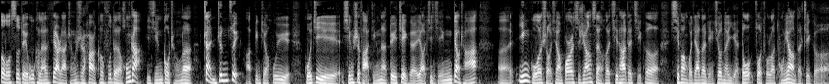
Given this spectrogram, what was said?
俄罗斯对乌克兰的第二大城市哈尔科夫的轰炸已经构成了战争罪啊，并且呼吁国际刑事法庭呢对这个要进行调查。呃，英国首相 Boris Johnson 和其他的几个西方国家的领袖呢，也都做出了同样的这个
